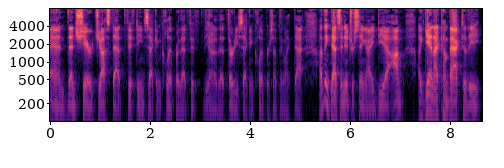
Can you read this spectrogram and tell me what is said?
and then share just that 15 second clip or that 50, you know that 30 second clip or something like that. I think that's an interesting idea. I'm again I come back to the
